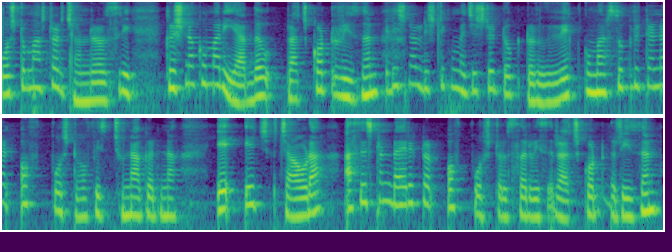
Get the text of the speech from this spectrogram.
post master general Shri Krishnakumar Yadav, Rajkot region additional district magistrate doctor Vivek Kumar superintendent of post office જૂનાગઢના A H Chavda assistant director of postal service Rajkot region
